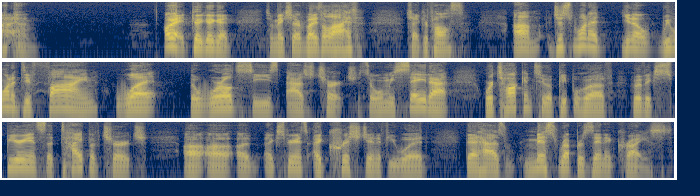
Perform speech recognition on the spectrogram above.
All right, good, good, good. So make sure everybody's alive. Check your pulse. Um, just want to, you know, we want to define what the world sees as church. So when we say that, we're talking to people who have who have experienced a type of church, uh, uh, uh, experience a Christian, if you would, that has misrepresented Christ.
